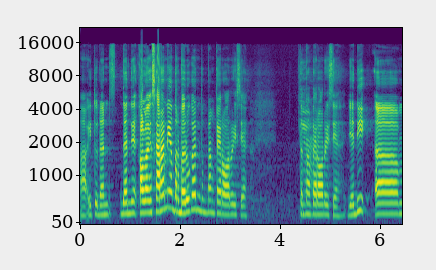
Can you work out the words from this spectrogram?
eh, itu dan dan ya- kalau yang sekarang nih yang terbaru kan tentang teroris ya. Tentang teroris ya. Jadi em,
